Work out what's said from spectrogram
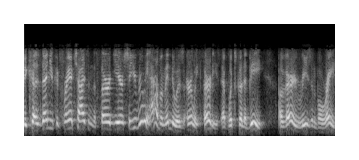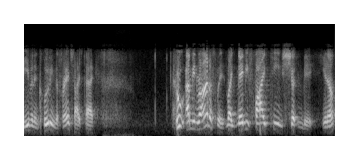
because then you could franchise him the third year, so you really have him into his early 30s at what's going to be a very reasonable rate, even including the franchise tag. Who? I mean, honestly, like maybe five teams shouldn't be. You know,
